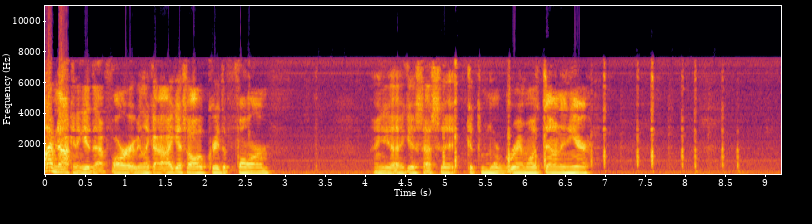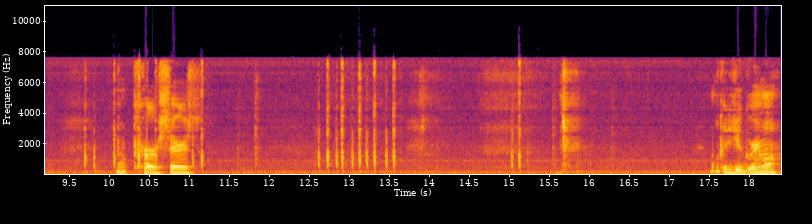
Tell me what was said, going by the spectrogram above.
I'm not gonna get that far. I mean, like, I, I guess I'll upgrade the farm. Yeah, I guess that's it. Get some more grandmas down in here. More cursors. Look at you, Grandma.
